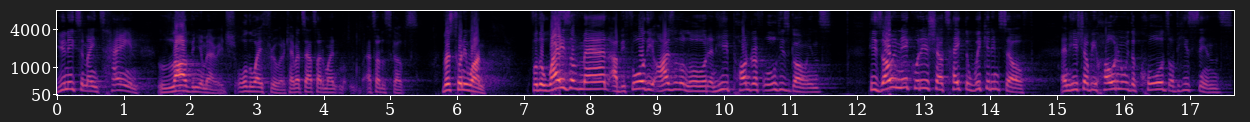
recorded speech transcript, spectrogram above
you need to maintain love in your marriage all the way through it, okay? That's outside of, my, outside of the scopes. Verse 21 For the ways of man are before the eyes of the Lord, and he pondereth all his goings. His own iniquity shall take the wicked himself, and he shall be holden with the cords of his sins.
